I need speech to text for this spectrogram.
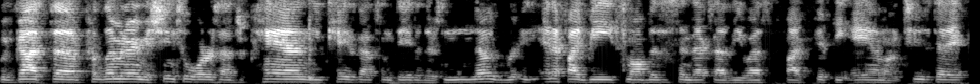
We've got uh, preliminary machine tool orders out of Japan. UK's got some data. There's no NFIB small business index out of the US at 5:50 a.m. on Tuesday.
